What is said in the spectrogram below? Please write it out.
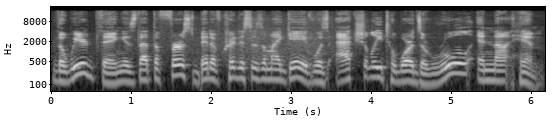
The weird thing is that the first bit of criticism I gave was actually towards a rule and not him.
